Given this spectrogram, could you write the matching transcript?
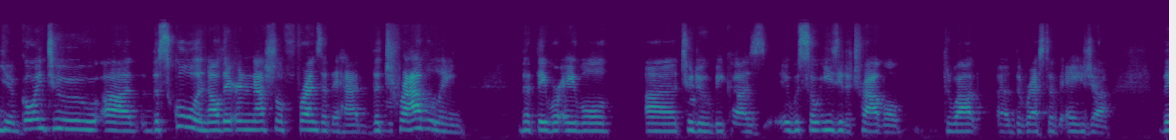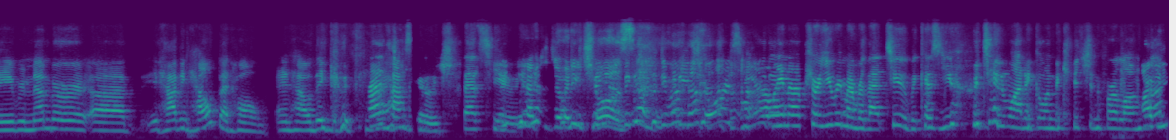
you know going to uh, the school and all their international friends that they had, the traveling that they were able uh, to do because it was so easy to travel throughout uh, the rest of Asia. They remember uh, having help at home and how they could. That's have, huge. That's huge. You have to do any chores. They have to do any chores here. Elena, I'm sure you remember that too because you didn't want to go in the kitchen for a long time.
